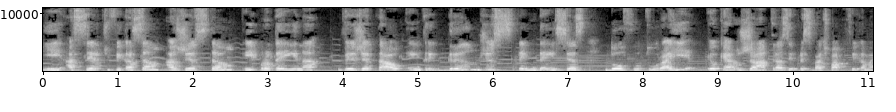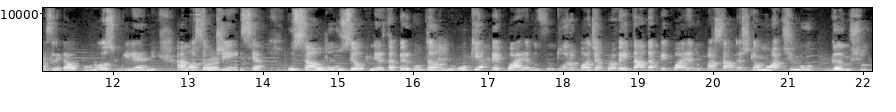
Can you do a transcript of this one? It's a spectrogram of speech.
e a certificação, a gestão e proteína vegetal entre grandes tendências do futuro. Aí eu quero já trazer para esse bate-papo, fica mais legal conosco, Guilherme, a nossa claro. audiência. O Saul Zelkner está perguntando o que a pecuária do futuro pode aproveitar da pecuária do passado. Acho que é um ótimo gancho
